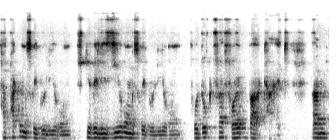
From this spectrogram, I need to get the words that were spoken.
Verpackungsregulierung, Sterilisierungsregulierung, Produktverfolgbarkeit, ähm,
